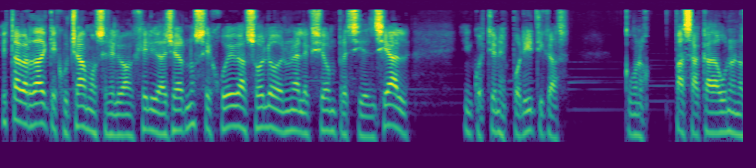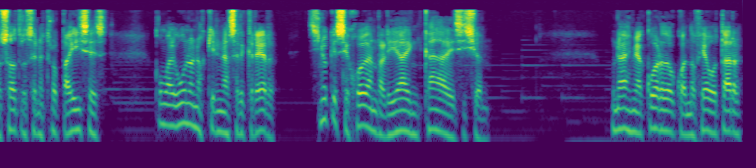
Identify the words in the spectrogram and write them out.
Esta verdad que escuchamos en el Evangelio de ayer no se juega solo en una elección presidencial, en cuestiones políticas, como nos pasa a cada uno de nosotros en nuestros países, como algunos nos quieren hacer creer, sino que se juega en realidad en cada decisión. Una vez me acuerdo cuando fui a votar,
